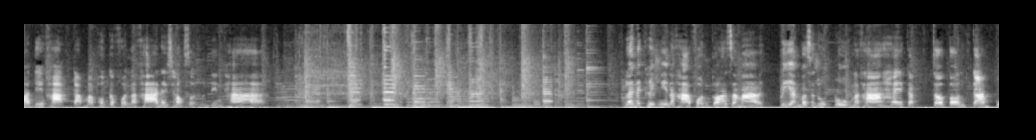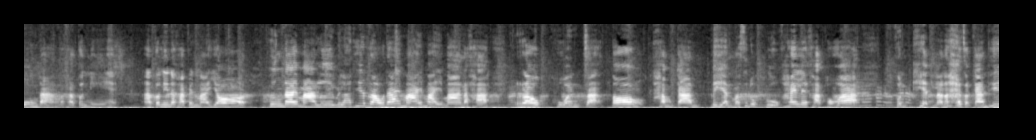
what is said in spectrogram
วัสดีค่ะ กลับมาพบกับฝนนะคะในช่องสวนอุ่นดินค่ะ และในคลิปนี้นะคะ ฝนก็จะมาเปลี่ยนวัสดุปลูกนะคะ ให้กับเจ้าต้นก้ามกุ้งด่างนะคะ ต้นนี้อะต้นนี้นะคะเป็นไม้ยอดเพิ่งได้มาเลยเวลาที่เราได้ไม้ใหม่มานะคะ เราควรจะต้องทำการเปลี่ยนวัสดุปลูกให้เลยค่ะ เพราะว่าฝนเข็ดแล้วนะคะจากการที่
